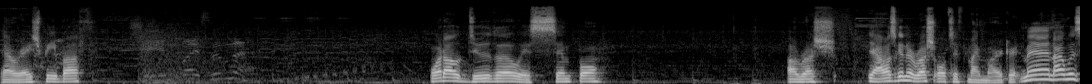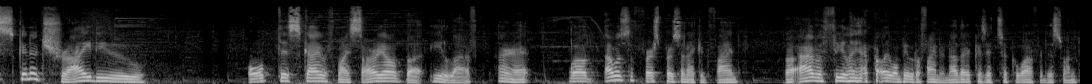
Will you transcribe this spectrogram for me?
Yeah, our HP buff. What I'll do though is simple. I'll rush. Yeah, I was gonna rush ult with my Margaret. Man, I was gonna try to ult this guy with my Sariel, but he left. Alright. Well, that was the first person I could find. But I have a feeling I probably won't be able to find another because it took a while for this one.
